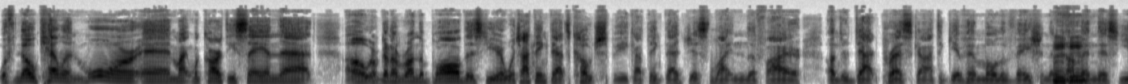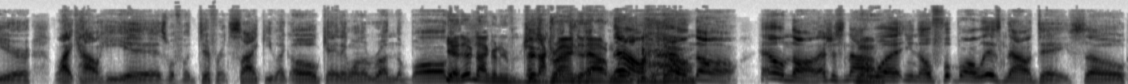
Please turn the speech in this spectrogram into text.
with no Kellen Moore and Mike McCarthy saying that, oh, we're going to run the ball this year, which I think that's coach speak. I think that just lightened the fire under Dak Prescott to give him motivation to come Mhm. in this year like how he is with a different psyche. Like, oh, okay, they want to run the ball. Yeah, They- they're not going to just grind it out and no, wear people down. No. Hell no. That's just not No. what, you know, football is nowadays. So,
